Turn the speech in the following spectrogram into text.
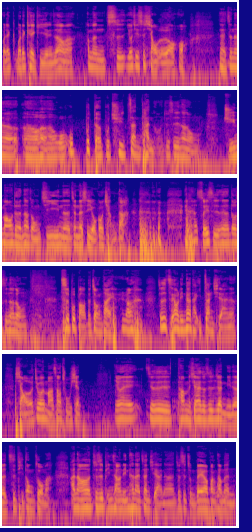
我的我的 cake 你知道吗？他们吃，尤其是小鹅哦，哦，对，真的，呃，我我不得不去赞叹哦，就是那种橘猫的那种基因呢，真的是有够强大，它 随时呢都是那种吃不饱的状态，然后 就是只要林太太一站起来呢，小鹅就会马上出现，因为就是他们现在就是认你的肢体动作嘛，啊，然后就是平常林太太站起来呢，就是准备要帮他们。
